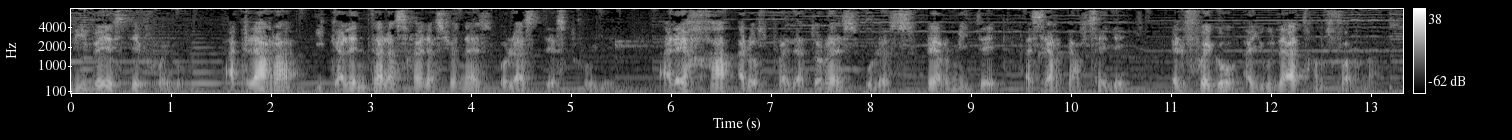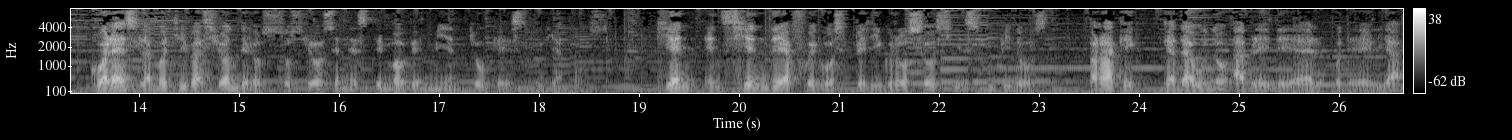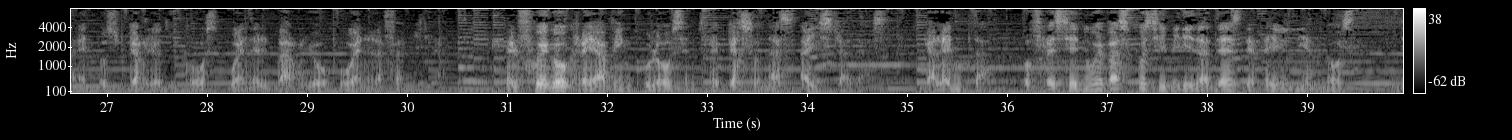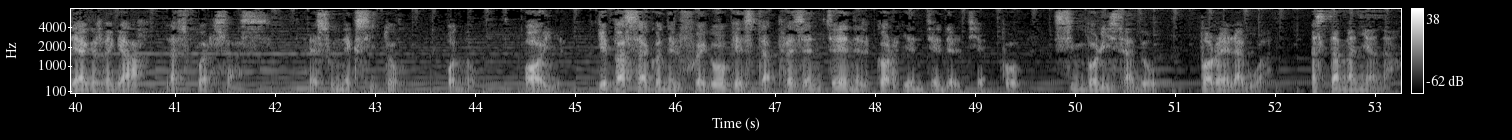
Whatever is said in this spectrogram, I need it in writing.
vive este fuego? Aclara y calenta las relaciones o las destruye. Aleja a los predadores o les permite acercarse de ti. El fuego ayuda a transformar. ¿Cuál es la motivación de los socios en este movimiento que estudiamos? ¿Quién enciende a fuegos peligrosos y estúpidos para que cada uno hable de él o de ella en los periódicos o en el barrio o en la familia? El fuego crea vínculos entre personas aisladas, calenta, ofrece nuevas posibilidades de reunirnos, de agregar las fuerzas. Es un éxito Hoy, ¿qué pasa con el fuego que está presente en el corriente del tiempo, simbolizado por el agua? Hasta mañana.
